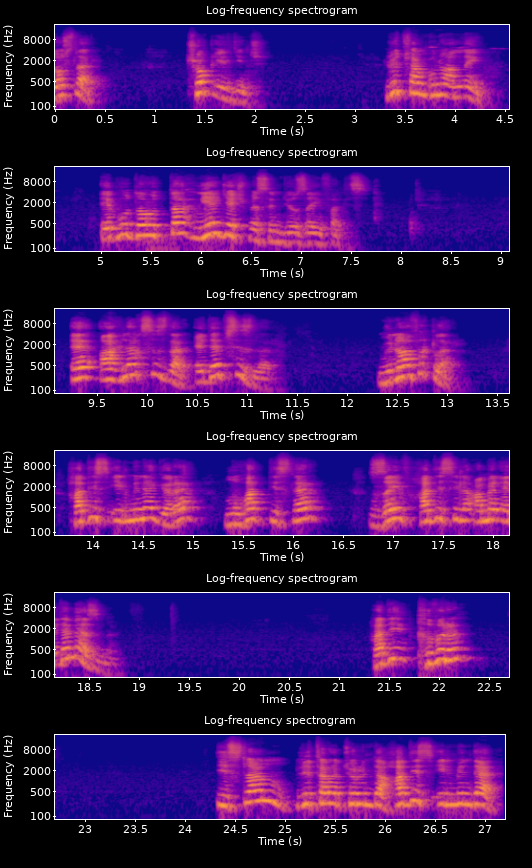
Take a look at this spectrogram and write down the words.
Dostlar çok ilginç. Lütfen bunu anlayın. Ebu Davud'da niye geçmesin diyor zayıf hadis. E ahlaksızlar, edepsizler, münafıklar. Hadis ilmine göre muhaddisler zayıf hadis ile amel edemez mi? Hadi kıvırın. İslam literatüründe, hadis ilminde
